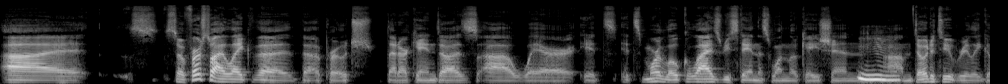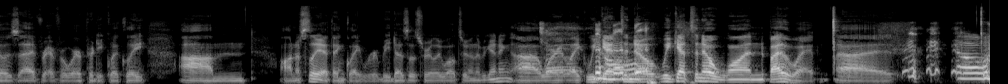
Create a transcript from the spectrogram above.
Uh, s- so first of all, I like the the approach that Arcane does, uh, where it's it's more localized. We stay in this one location. Mhm. Um, Dota two really goes ev- everywhere pretty quickly. Um, honestly, I think like RWBY does this really well too in the beginning, uh, where like we get to know we get to know one. By the way, uh, Oh.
